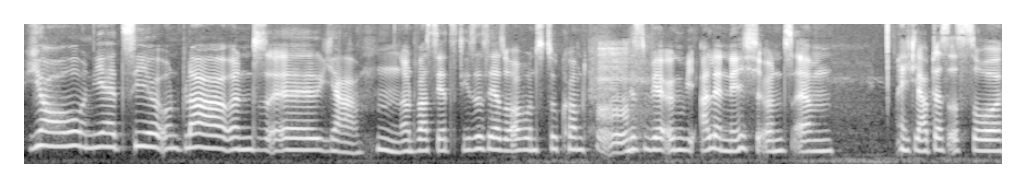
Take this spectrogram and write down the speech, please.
yo, und jetzt hier und bla und äh, ja, hm, und was jetzt dieses Jahr so auf uns zukommt, mhm. wissen wir irgendwie alle nicht. Und ähm, ich glaube, das ist so,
